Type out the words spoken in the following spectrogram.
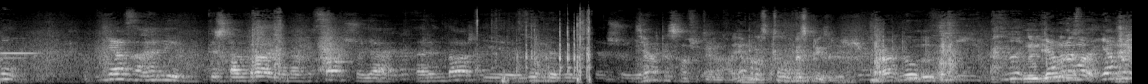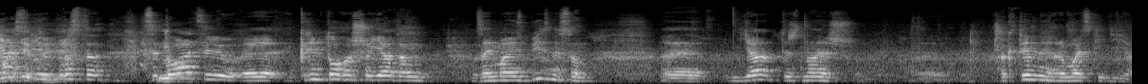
ну, я взагалі, ти ж там правильно написав, що я орендар і з огляду на те, що Я Я написав, що ти орендар. Я просто без прізвищ. Правильно? Ну, ну, Ну, я, ну, просто, нема- я ну, пояснюю просто ситуацію. Е, крім того, що я там займаюсь бізнесом, е, я, ти ж знаєш, е, активний громадський діяч.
